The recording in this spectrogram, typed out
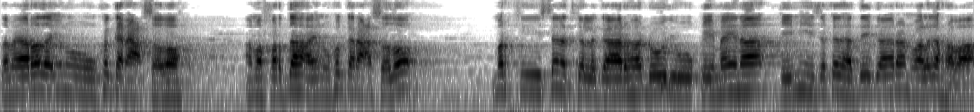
dameerada inuu ka ganacsado ama fardaha inuu ka ganacsado markii sanadka la gaaro hadhowdii wuu qiimeynaa qiimihii sakada hadday gaaraan waa laga rabaa.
